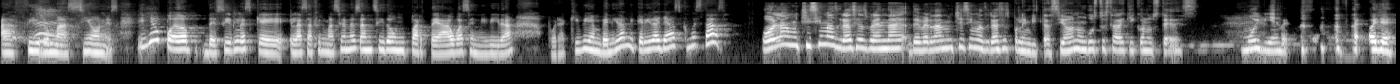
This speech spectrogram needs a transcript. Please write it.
afirmaciones. Y yo puedo decirles que las afirmaciones han sido un parteaguas en mi vida. Por aquí, bienvenida, mi querida Jazz, ¿cómo estás? Hola, muchísimas gracias, Brenda. De verdad, muchísimas gracias por la invitación. Un gusto estar aquí con ustedes. Muy bien. Eh, oye,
